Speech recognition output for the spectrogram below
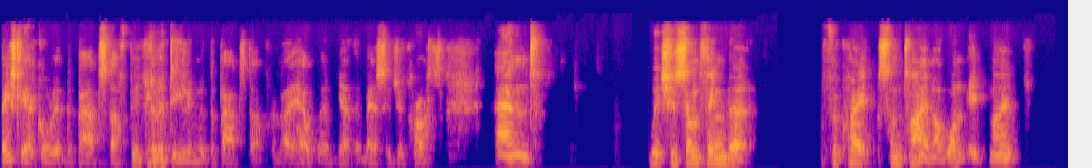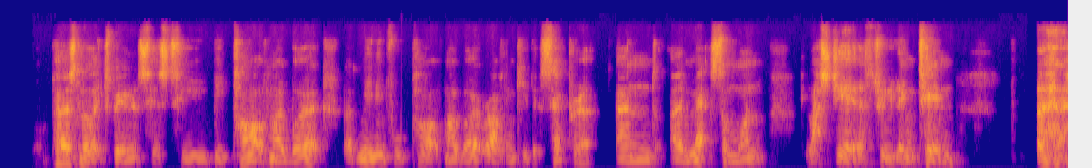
basically I call it the bad stuff. People who are dealing with the bad stuff, and I help them get the message across. And which is something that for quite some time I wanted my personal experiences to be part of my work, a meaningful part of my work, rather than keep it separate. And I met someone last year through LinkedIn. Uh,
